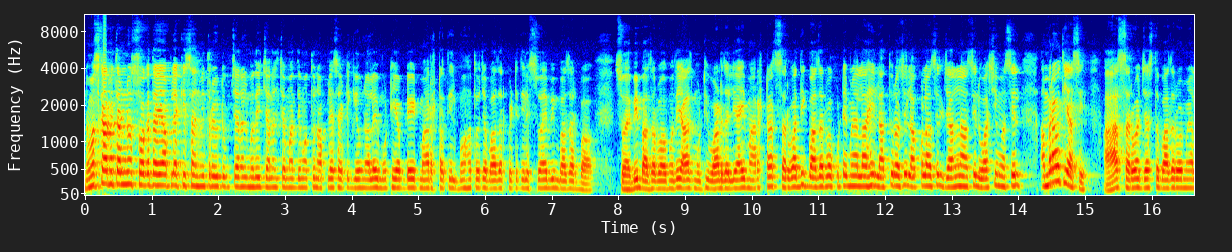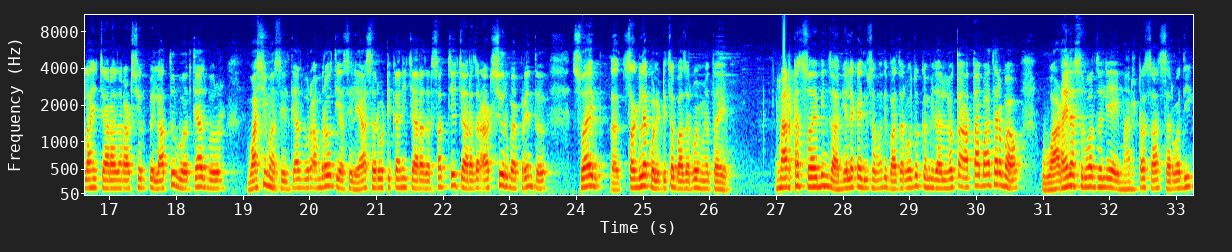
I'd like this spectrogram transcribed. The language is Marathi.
नमस्कार मित्रांनो स्वागत आहे आपल्या किसान मित्र यूट्यूब चॅनलमध्ये चॅनलच्या माध्यमातून आपल्यासाठी घेऊन आलोय मोठी अपडेट महाराष्ट्रातील महत्त्वाच्या बाजारपेठेतील सोयाबीन बाजारभाव. सोयाबीन बाजारभावामध्ये आज मोठी वाढ झाली आहे. महाराष्ट्रात सर्वाधिक बाजारभाव कुठे मिळाला आहे? लातूर असेल अकोला असेल जालना असेल वाशिम असेल अमरावती असेल. आज सर्वात जास्त बाजारभाव मिळाला आहे चार हजार आठशे रुपये लातूरवर त्याचबरोबर वाशिम असेल त्याचबरोबर अमरावती असेल. या सर्व ठिकाणी चार हजार सातशे चार हजार आठशे रुपयापर्यंत सोयाबीन चांगल्या क्वालिटीचा बाजारभाव मिळत आहे. महाराष्ट्रात सोयाबीनचा गेल्या काही दिवसामध्ये बाजारभाव जो कमी झालेला होता. आता बाजारभाव वाढायला सुरुवात झाली आहे. महाराष्ट्रात आज सर्वाधिक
